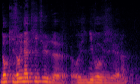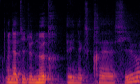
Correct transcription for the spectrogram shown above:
Donc ils ont une attitude au niveau visuel, hein. une attitude neutre et inexpressive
